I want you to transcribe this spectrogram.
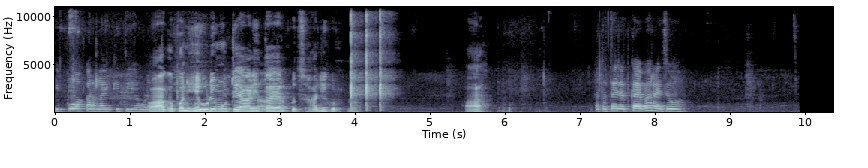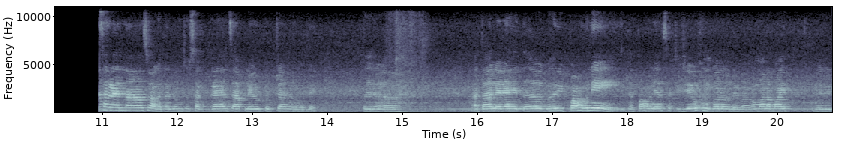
ही पोहा करायला किती एवढा. अगं पण ही एवढी मोठी आळी तयार झाली कुठं हा आता त्याच्यात काय भरायचं हो? सगळ्यांना स्वागत आहे तुमचं सगळ्यांचं आपल्या यूट्यूब चॅनलमध्ये तर आता आलेले आहेत घरी पाहुणे. त्या पाहुण्यांसाठी जेवण बनवले बघा. मला माहीत म्हणजे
